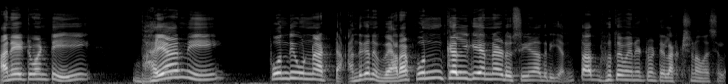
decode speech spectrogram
అనేటువంటి భయాన్ని పొంది ఉన్నట్ట. అందుకని వెరపున్ కలిగి అన్నాడు శ్రీనాథుడు. ఎంత అద్భుతమైనటువంటి లక్షణం అసలు.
